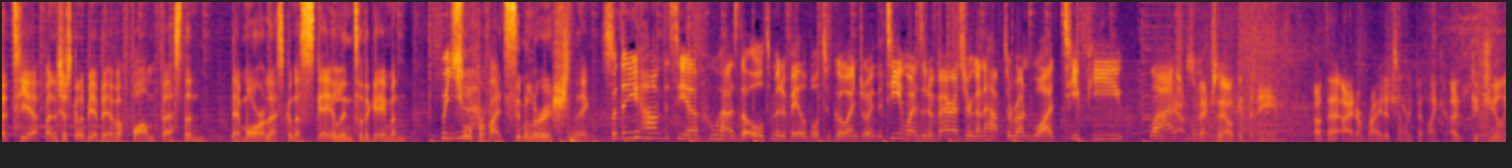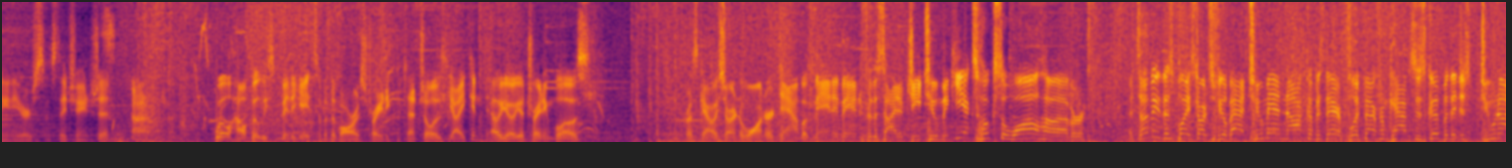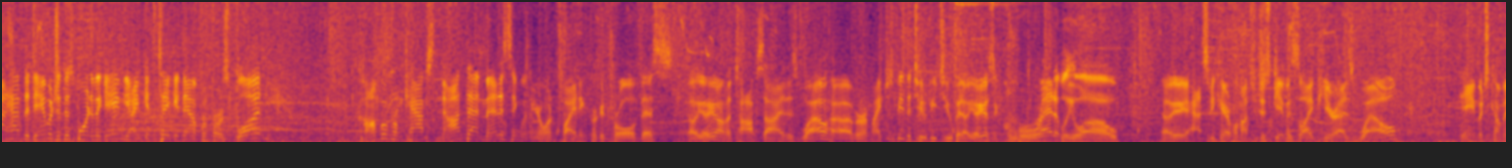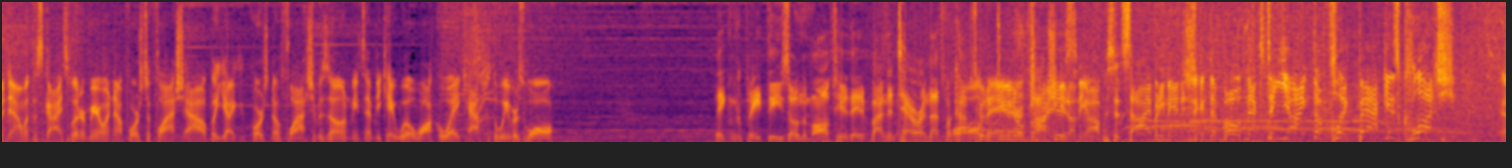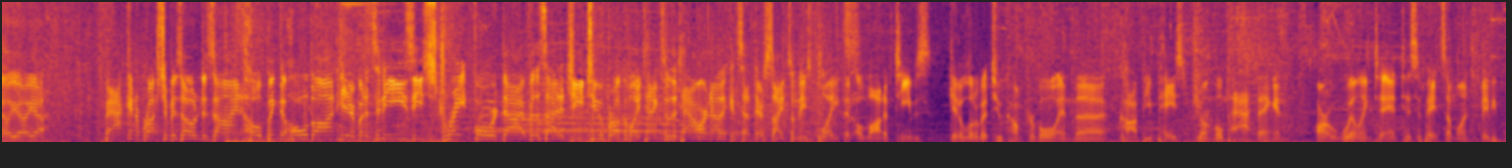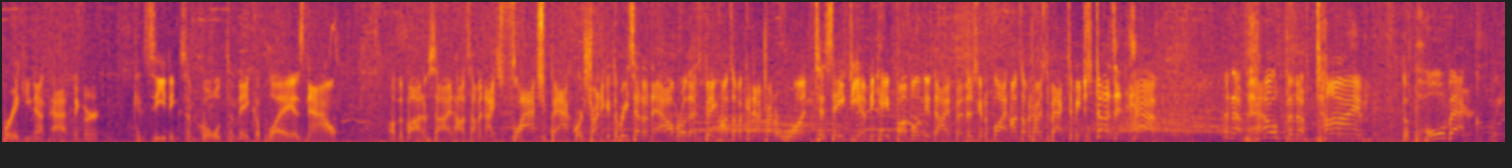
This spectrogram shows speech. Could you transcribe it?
a TF and it's just going to be a bit of a farm fest and they're more or less going to scale into the game and But you sort of provide similar-ish things. But then you have the TF who has the ultimate available to go and join the team, whereas at Avaris, you're going to have to run what? TP Flash? Yeah, so eventually I'll get the name of that item right. It's only been like a gajillion years since they changed it. Um, will help at least mitigate some of the bar's trading potential as Yike and Elyoya trading blows. Fresskowy starting to wander down, but man advantage for the side of G2. Mikyx hooks the wall, however. And suddenly this play starts to feel bad. Two-man knockup is there. Flip back from Caps is good, but they just do not have the damage at this point in the game. Yike gets taken down for first blood. Combo from Caps, not that menacing. With everyone fighting for control of this. Elyoya on the top side as well, however. It might just be the 2v2, but Elyoya's incredibly low. Elyoya has to be careful not to just give his life here as well. Damage coming down with the Sky Splitter. Myrwn now forced to flash out, but Yike, of course, no flash of his own. Means MDK will walk away. Caps with the Weaver's Wall. They can completely zone them off here. They've abandoned Terror, and that's what Cap's oh, Wall going to do. there, No trying to get on the opposite side, but he manages to get them both next to Yike. The flick back is clutch. Elyoya back in a brush of his own design, hoping to hold on here, but it's an easy, straightforward dive for the side of G2. Broken Blade tanks to the tower. Now they can set their sights on these plates. That a lot of teams get a little bit too comfortable in the copy-paste jungle pathing and aren't willing to anticipate someone maybe breaking that pathing or conceding some gold to make a play. As now, on the bottom side, Hans Sama, nice flash backwards, trying to get the reset onto Alvaro. That's big. Hans Sama can now try to run to safety. MDK fumbling the dive. Feather's gonna fly. Hans Sama tries to back to he just doesn't have enough health, enough time. The pullback clean.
